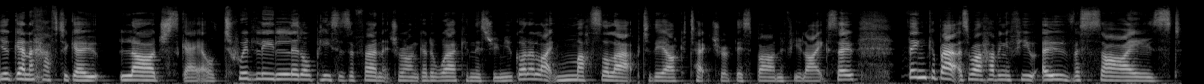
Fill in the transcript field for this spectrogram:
you're going to have to go large scale. Twiddly little pieces of furniture aren't going to work in this room. You've got to like muscle up to the architecture of this barn, if you like. So think about as well having a few oversized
